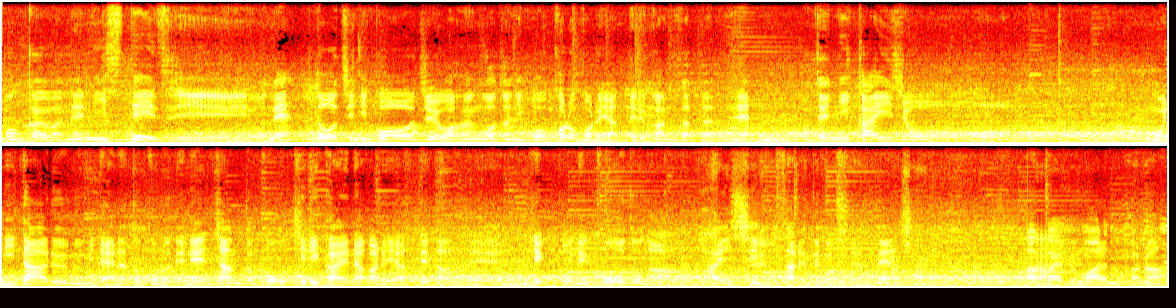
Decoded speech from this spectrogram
今回はね2ステージをね同時にこう15分ごとにこうコロコロやってる感じだったんでね、うん。本当に2会場をモニタールームみたいなところでねちゃんとこう切り替えながらやってたんで結構ね高度な配信をされてましたよね。確かに。アーカイブもあるのかな？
